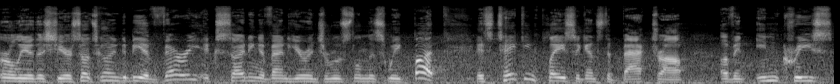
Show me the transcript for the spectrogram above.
earlier this year. So it's going to be a very exciting event here in Jerusalem this week, but it's taking place against the backdrop of an increase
